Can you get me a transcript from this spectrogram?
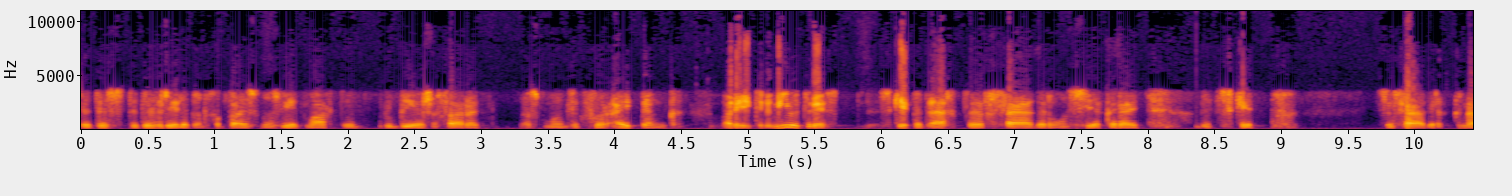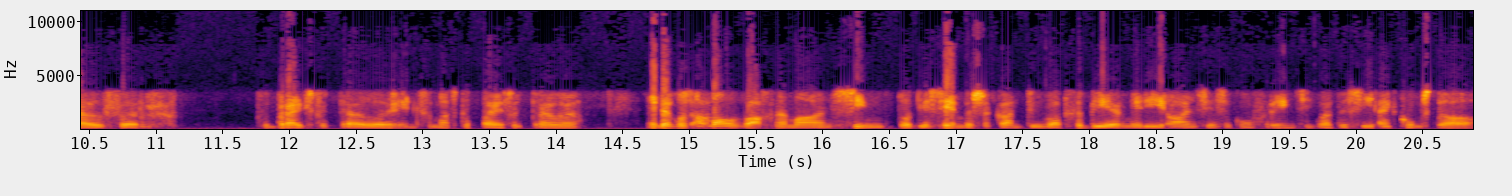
dit is dit is redelik ingeprys. Ons weet markte probeer sover dit as moontlik vooruitdink. Maar die ekonomie betref, skep dit egter verder onsekerheid. Dit skep so verder knou vir verbruiksvertroue en vir maatskappyvertroue. En dit ons almal wag net maar en sien tot Desember se kant toe wat gebeur met die ANC se konferensie, wat is die uitkoms daar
